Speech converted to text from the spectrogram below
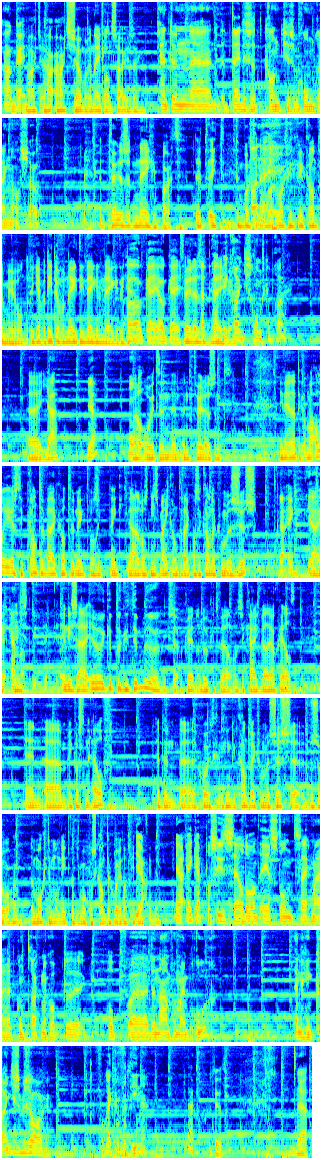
Oké. Hartje, har- hartje zomer in Nederland, zou je zeggen. En toen eh, tijdens het krantjes rondbrengen of zo. 2009, Bart. Het, het, toen mocht, Oh, nee. er geen kranten meer rond. Ik heb het niet over 1999, hè? Oké, oké. Heb, 2009. heb je krantjes rondgebracht? Eh, ja, Ja? Mooi. wel ooit in, in, in 2000. Ik denk dat ik mijn allereerste krantenwijk had toen ik, was ik denk, ja, dat was niet eens mijn krantenwijk, was de krantenwijk van mijn zus. Ja, ik, ja, ik ken dat. en die- En die zei, "Ja, ik heb geen zin meer in. Ik zei, oké, dan doe ik het wel. Dus dan krijg ik wel jouw geld. En ehm, ik was toen elf. En toen gooide- ging de krantenwijk van mijn zus eh, bezorgen. Dat mocht helemaal niet, want je mocht pas kranten gooien vanaf je Ja. 13e. Ja, ik heb precies hetzelfde, want eerst stond zeg maar, het contract nog op de, op, eh, de naam van mijn broer. En dan ging ik krantjes bezorgen. Lekker verdienen. Ja, goed dit. Ja.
